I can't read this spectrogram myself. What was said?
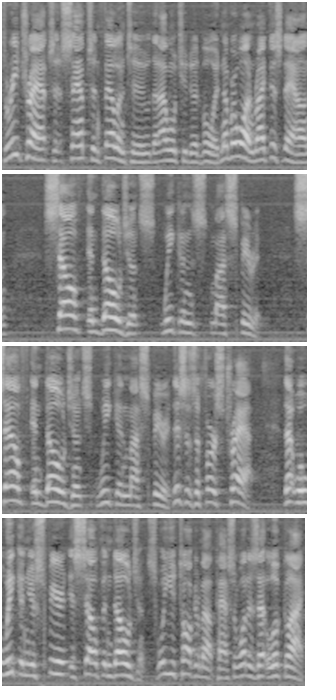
Three traps that Samson fell into that I want you to avoid. Number one, write this down. Self indulgence weakens my spirit. Self indulgence weakens my spirit. This is the first trap that will weaken your spirit is self indulgence. What are you talking about, Pastor? What does that look like?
